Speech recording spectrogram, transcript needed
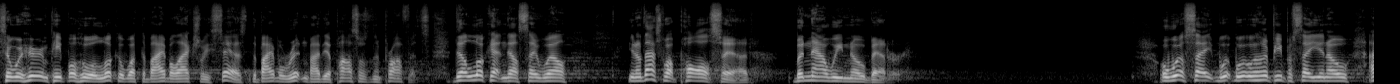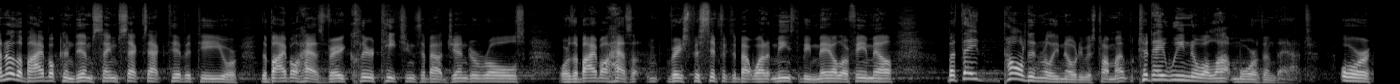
So we're hearing people who will look at what the Bible actually says, the Bible written by the apostles and the prophets. They'll look at it and they'll say, well, you know, that's what Paul said, but now we know better. Or we'll say, we'll hear people say, you know, I know the Bible condemns same sex activity, or the Bible has very clear teachings about gender roles, or the Bible has uh, very specifics about what it means to be male or female. But they, Paul didn't really know what he was talking about. Today we know a lot more than that. Or,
